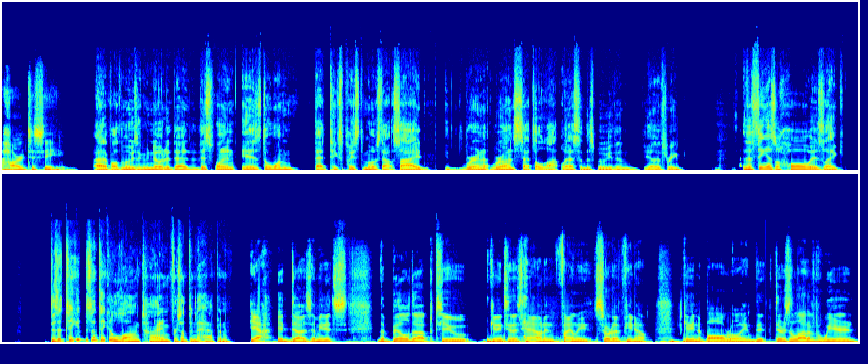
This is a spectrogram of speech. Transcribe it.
hard to see. Out of all the movies that we noted, that this one is the one that takes place the most outside. We're in a, we're on sets a lot less in this movie than the other three. The thing as a whole is like, does it take it does it take a long time for something to happen? Yeah, it does. I mean, it's the build up to getting to the town and finally sort of, you know, getting the ball rolling. There's a lot of weird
